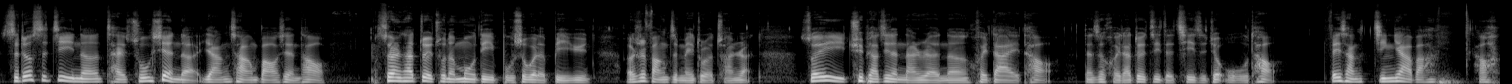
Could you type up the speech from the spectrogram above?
十六世纪呢才出现了羊肠保险套。虽然它最初的目的不是为了避孕，而是防止梅毒的传染，所以去嫖妓的男人呢会戴一套，但是回家对自己的妻子就无套，非常惊讶吧？好，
